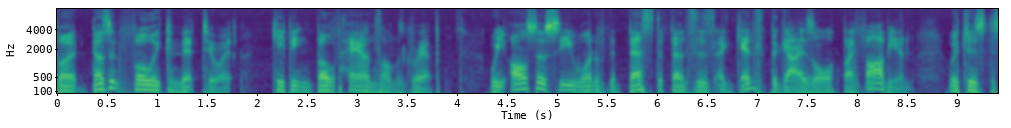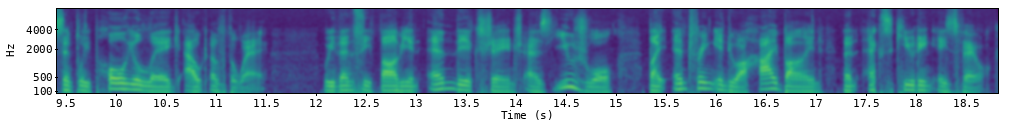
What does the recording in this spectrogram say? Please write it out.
but doesn't fully commit to it, keeping both hands on the grip. We also see one of the best defenses against the Geisel by Fabian, which is to simply pull your leg out of the way. We then see Fabian end the exchange as usual by entering into a high bind, then executing a Zwerch.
